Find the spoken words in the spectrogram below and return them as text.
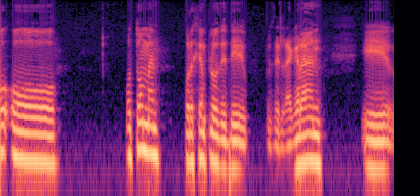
o, o, toman, por ejemplo, de, pues de la gran eh,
